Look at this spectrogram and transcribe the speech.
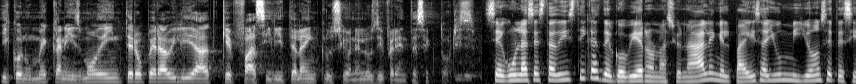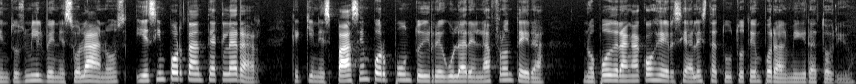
y con un mecanismo de interoperabilidad que facilite la inclusión en los diferentes sectores. Según las estadísticas del gobierno nacional, en el país hay 1.700.000 venezolanos y es importante aclarar que quienes pasen por punto irregular en la frontera no podrán acogerse al Estatuto Temporal Migratorio.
